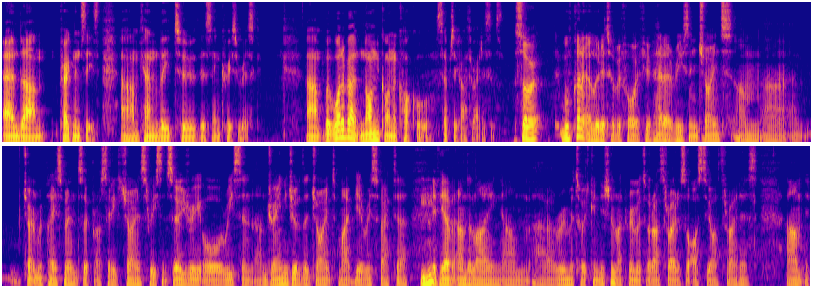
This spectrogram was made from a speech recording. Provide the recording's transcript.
and um, pregnancies um, can lead to this increased risk. Um, but what about non-gonococcal septic arthritis? So we've kind of alluded to it before. If you've had a recent joint um, uh, joint replacement, so prosthetic joints, recent surgery, or recent um, drainage of the joint might be a risk factor. If you have an underlying um, uh, rheumatoid condition like rheumatoid arthritis or osteoarthritis, um, if,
